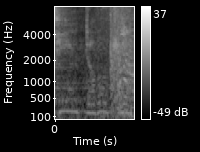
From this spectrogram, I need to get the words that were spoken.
Team double kill.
